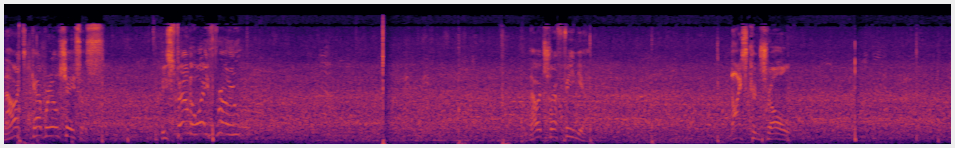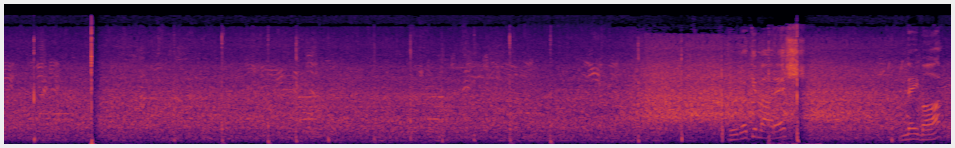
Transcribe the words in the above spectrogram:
Now it's Gabriel Jesus. He's found a way through. Now it's Rafinha. Nice control. Bruno Guimaraes. Neymar.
